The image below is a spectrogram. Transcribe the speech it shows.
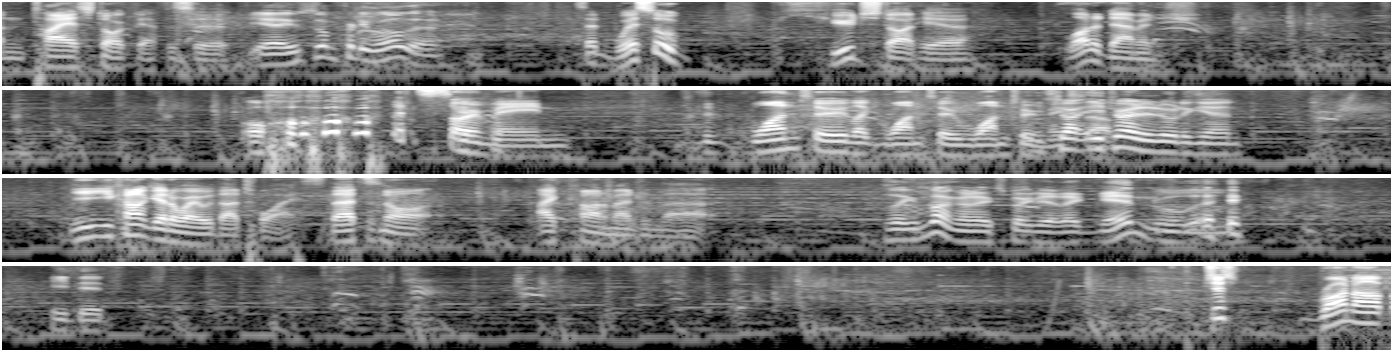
an entire stock deficit. Yeah, he was doing pretty well there. Said Whissle, huge start here, a lot of damage. Oh, that's so mean. The one two like one two one two You, mix tried, he tried to do it again. You, you can't get away with that twice. That's not. I can't imagine that. I was like, I'm not gonna expect it again, will Mm. they? he did. Just run up,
